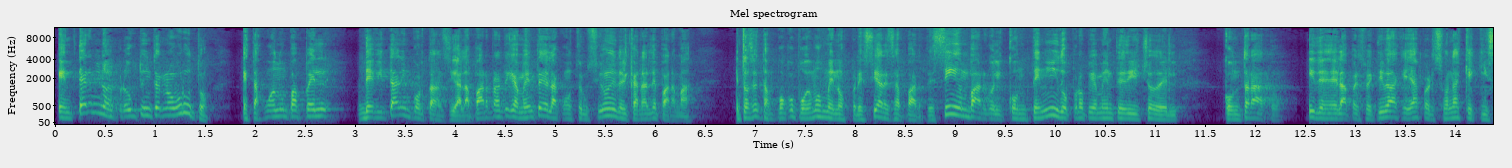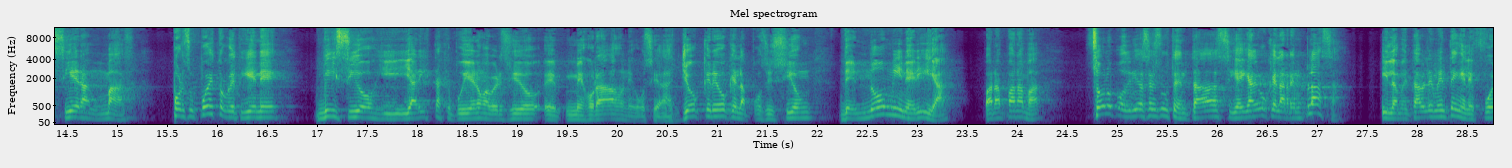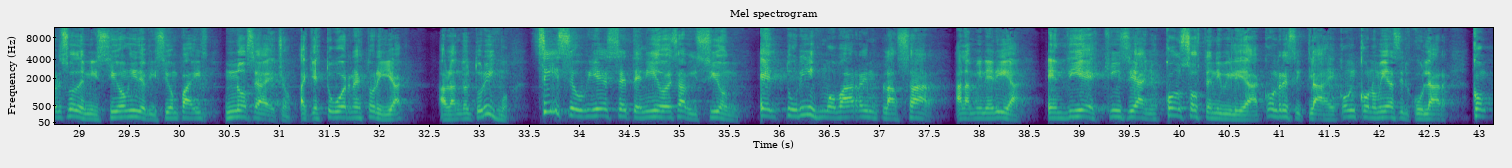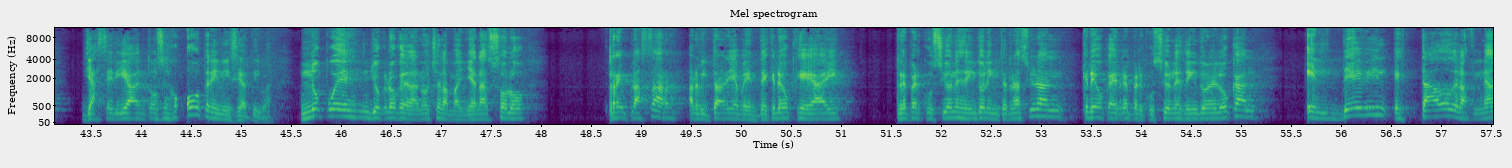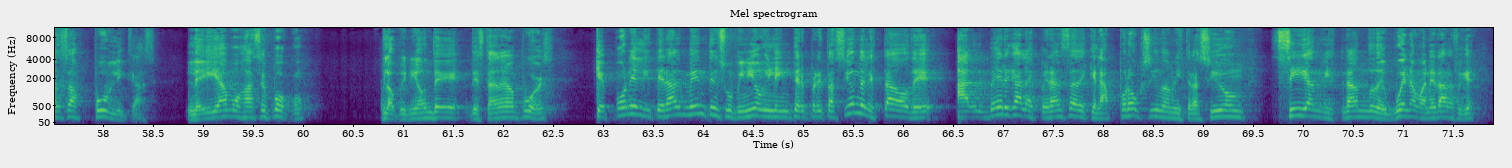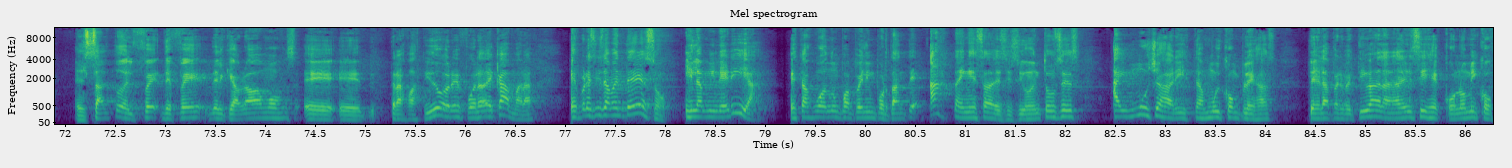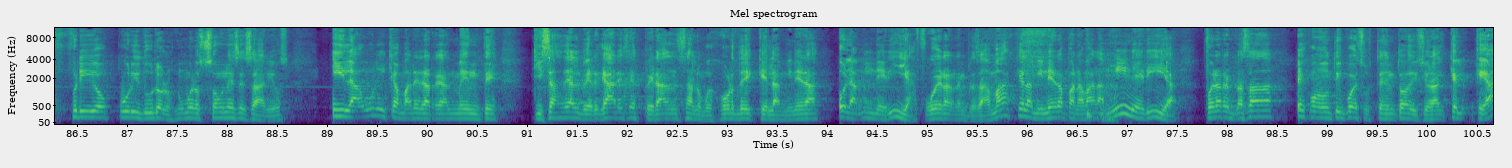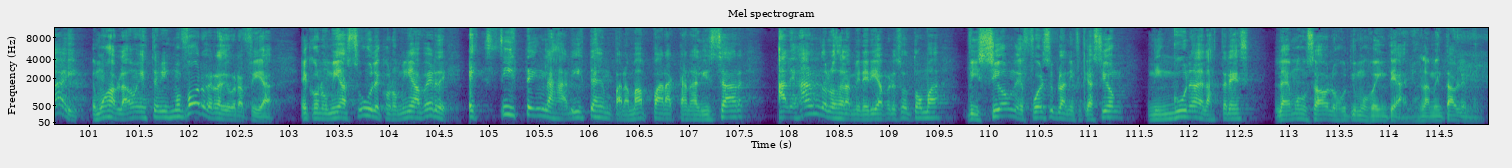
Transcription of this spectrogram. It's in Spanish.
en términos del Producto Interno Bruto, está jugando un papel de vital importancia, a la par prácticamente de la construcción y del Canal de Panamá. Entonces tampoco podemos menospreciar esa parte. Sin embargo, el contenido propiamente dicho del contrato y desde la perspectiva de aquellas personas que quisieran más, por supuesto que tiene vicios y, aristas que pudieron haber sido eh, mejoradas o negociadas. Yo creo que la posición de no minería para Panamá solo podría ser sustentada si hay algo que la reemplaza. Y lamentablemente en el esfuerzo de misión y de visión país no se ha hecho. Aquí estuvo Ernesto Rillac hablando del turismo. Si se hubiese tenido esa visión, el turismo va a reemplazar a la minería en 10, 15 años con sostenibilidad, con reciclaje, con economía circular, con ya sería entonces otra iniciativa. No puedes, yo creo que de la noche a la mañana solo reemplazar arbitrariamente. Creo que hay repercusiones de índole internacional, creo que hay repercusiones de índole local. El débil estado de las finanzas públicas. Leíamos hace poco la opinión de, de Standard Poor's, que pone literalmente en su opinión y la interpretación del Estado de alberga la esperanza de que la próxima administración siga administrando de buena manera la figura- el salto de fe del que hablábamos eh, eh, tras bastidores, fuera de cámara, es precisamente eso. Y la minería está jugando un papel importante hasta en esa decisión. Entonces, hay muchas aristas muy complejas. Desde la perspectiva del análisis económico frío, puro y duro, los números son necesarios. Y la única manera realmente, quizás de albergar esa esperanza, a lo mejor de que la minera o la minería fuera reemplazada, más que la minera Panamá, la minería fuera reemplazada, es con un tipo de sustento adicional que, que hay. Hemos hablado en este mismo foro de radiografía. Economía azul, economía verde. Existen las aristas en Panamá para canalizar, alejándonos de la minería, pero eso toma visión, esfuerzo y planificación. Ninguna de las tres la hemos usado en los últimos 20 años, lamentablemente.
